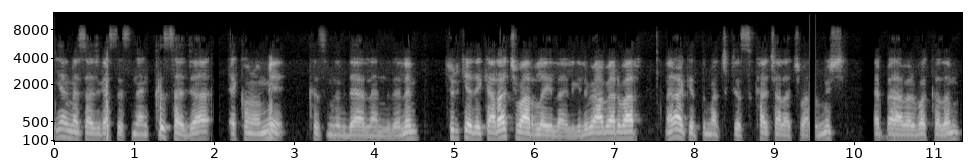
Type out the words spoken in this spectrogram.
Yeni Mesaj Gazetesi'nden kısaca ekonomi kısmını bir değerlendirelim. Türkiye'deki araç varlığıyla ilgili bir haber var. Merak ettim açıkçası kaç araç varmış. Hep beraber bakalım.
